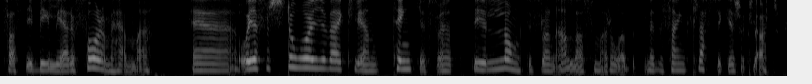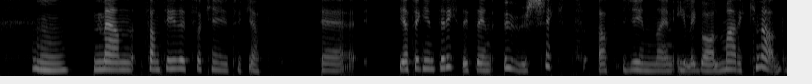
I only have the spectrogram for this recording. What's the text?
fast i billigare form hemma. Eh, och jag förstår ju verkligen tänket för att det är långt ifrån alla som har råd med designklassiker såklart. Mm. Men samtidigt så kan jag ju tycka att eh, jag tycker inte riktigt det är en ursäkt att gynna en illegal marknad,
